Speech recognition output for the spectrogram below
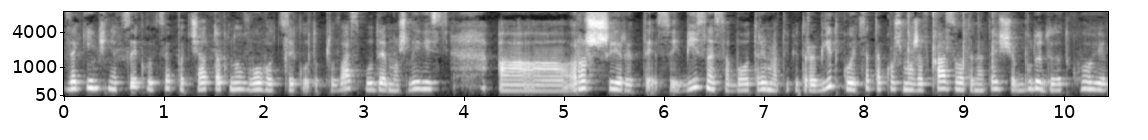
закінчення циклу, це початок нового циклу. Тобто у вас буде можливість а, розширити свій бізнес або отримати підробітку, і це також може вказувати на те, що будуть додаткові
